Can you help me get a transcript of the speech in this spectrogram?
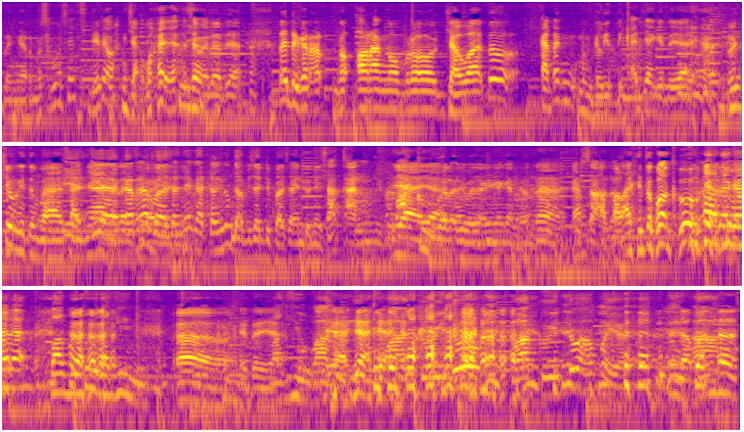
dengar meskipun saya sendiri orang Jawa ya sebenarnya tapi dengar or- orang ngobrol Jawa tuh kadang menggelitik aja gitu ya lucu gitu bahasanya Iya, lain karena sebagainya. bahasanya kadang itu nggak bisa dibahasa Indonesia kan. Gitu. Iya, Wagu iya. kalau dibahasa Indonesia kan. nah kan Susah tuh. apalagi tuh wagu kadang-kadang Wagu itu daging. oh itu ya. Wagu, Iya, iya, iya. wagu itu, wagu itu apa ya? itu nggak pantas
